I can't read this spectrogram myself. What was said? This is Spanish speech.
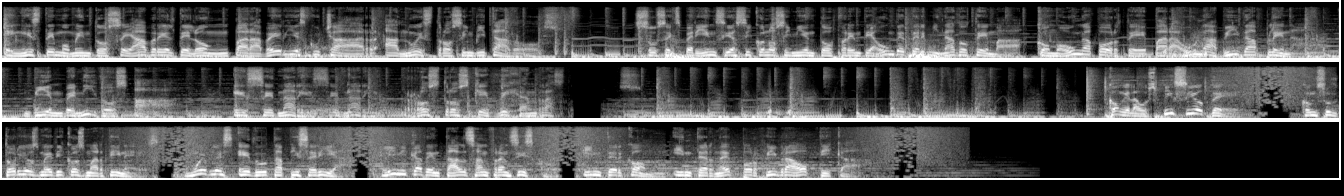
En este momento se abre el telón para ver y escuchar a nuestros invitados. Sus experiencias y conocimiento frente a un determinado tema como un aporte para una vida plena. Bienvenidos a Escenario, Escenario. Rostros que dejan rastros. Con el auspicio de Consultorios Médicos Martínez, Muebles Edu Tapicería, Clínica Dental San Francisco, Intercom, Internet por fibra óptica.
